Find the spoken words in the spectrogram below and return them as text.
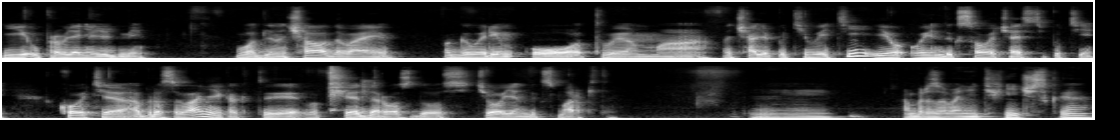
и управления людьми. Вот, для начала давай поговорим о твоем а, начале пути в IT и о, о индексовой части пути какое у тебя образование, как ты вообще дорос до сетевого Яндекс.Маркета? Образование техническое.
